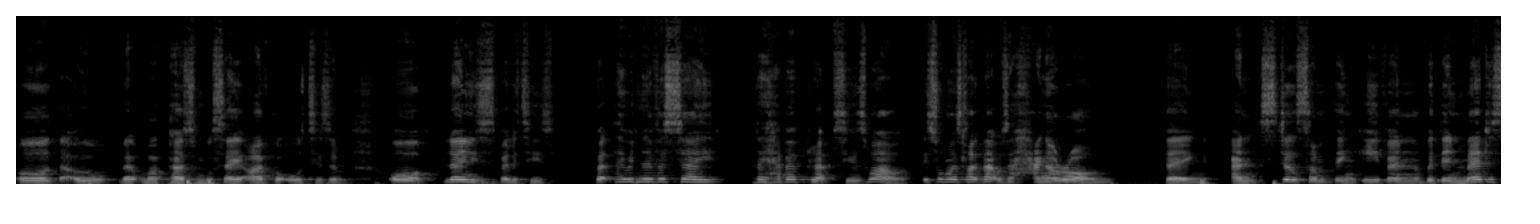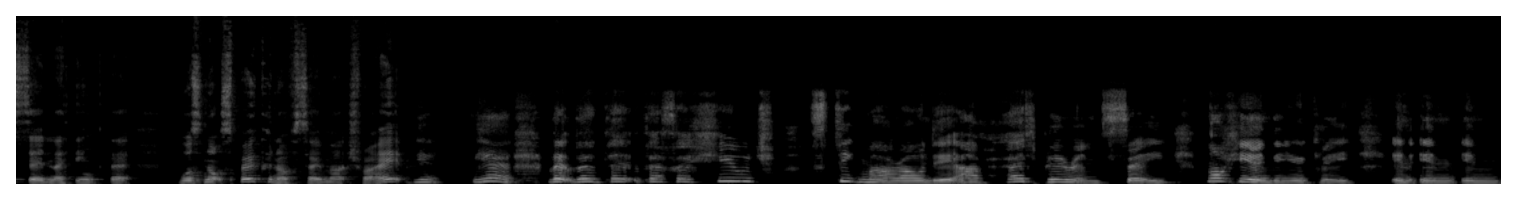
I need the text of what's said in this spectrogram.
or, or that one person will say, I've got autism, or learning disabilities, but they would never say they have epilepsy as well. It's almost like that was a hanger on thing, and still something, even within medicine, I think that was not spoken of so much, right? Yeah. Yeah, the, the, the, there's a huge stigma around it. I've heard parents say, not here in the UK, in, in, in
